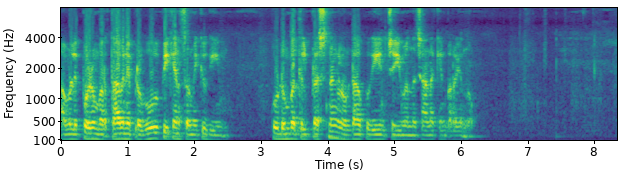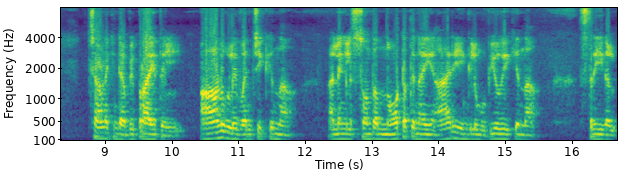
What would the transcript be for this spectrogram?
അവൾ ഇപ്പോഴും ഭർത്താവിനെ പ്രകോപിപ്പിക്കാൻ ശ്രമിക്കുകയും കുടുംബത്തിൽ പ്രശ്നങ്ങൾ ഉണ്ടാക്കുകയും ചെയ്യുമെന്ന് ചാണക്യൻ പറയുന്നു. ചാണക്യന്റെ അഭിപ്രായത്തിൽ ആളുകളെ വഞ്ചിക്കുന്ന അല്ലെങ്കിൽ സ്വന്തം നോട്ടത്തിനായി ആരെയെങ്കിലും ഉപയോഗിക്കുന്ന സ്ത്രീകൾ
